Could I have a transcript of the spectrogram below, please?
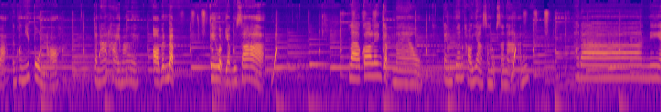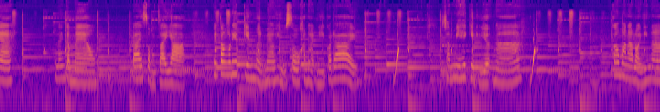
บะ เป็นคนญี่ปุ่นเนาะแต่หน้าไทยมากเลย อ๋อ เป็นแบบฟีลแบบยากุซ่า แล้วก็เล่นกับแมว เป็นเพื่อนเขาอย่างสนุกสนานทาดานี่ไง เล่นกับแมว ได้สมใจอยาก ไม่ต้องรีบกินเหมือนแมวหิวโซขนาดนี้ก็ได้ ฉันมีให้กินอีกเยอะนะ ก็มันอร่อยนี่นา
